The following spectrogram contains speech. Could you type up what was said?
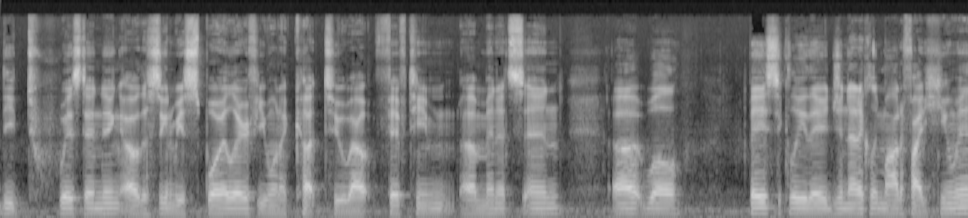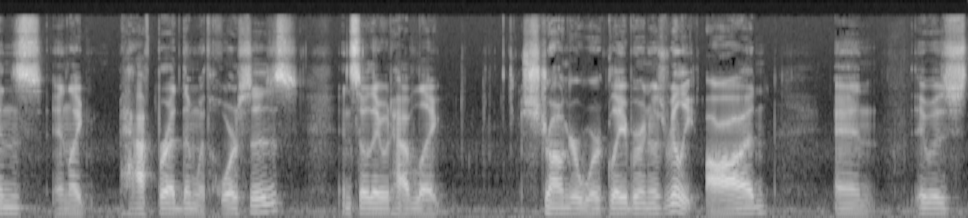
The twist ending. Oh, this is gonna be a spoiler if you want to cut to about 15 uh, minutes in. Uh, well, basically they genetically modified humans and like half bred them with horses and so they would have like stronger work labor, and it was really odd, and it was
